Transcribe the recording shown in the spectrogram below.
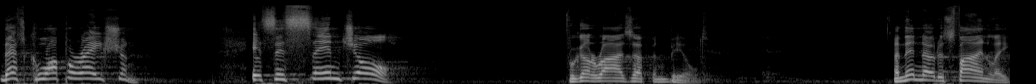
That's cooperation. It's essential if we're going to rise up and build. And then notice finally,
